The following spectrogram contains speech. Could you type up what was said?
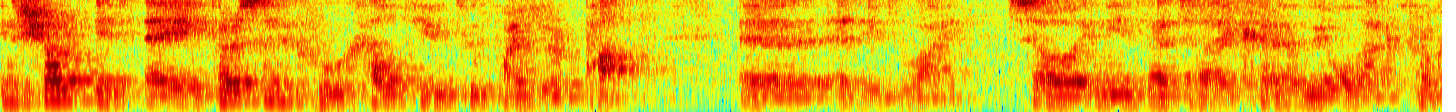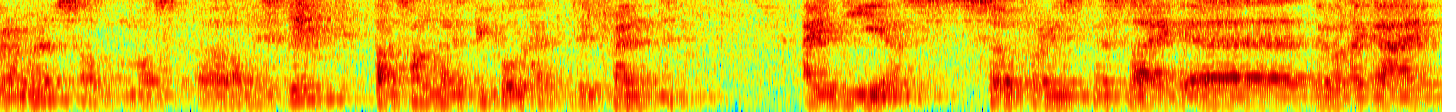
in short, it's a person who helped you to find your path uh, at U2I. So it means that like uh, we all are programmers, most uh, obviously, but sometimes people have different ideas. So, for instance, like uh, there was a guy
